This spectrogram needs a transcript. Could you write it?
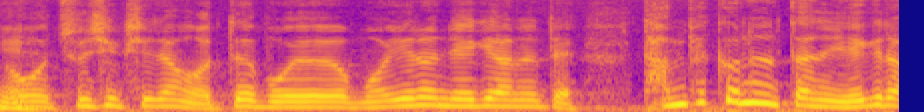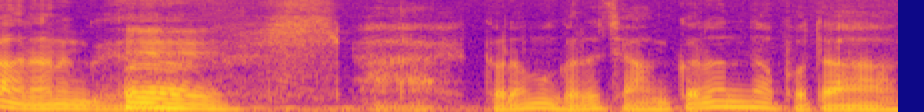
예. 어, 주식시장 어때 보여요? 뭐 이런 얘기하는데 담배 끊었다는 얘기를 안 하는 거예요. 예. 아, 그러면 그렇지 안 끊었나 보다.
